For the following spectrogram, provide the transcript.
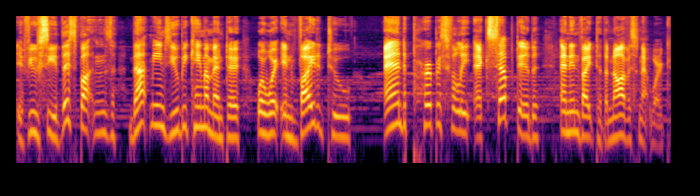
If you see this buttons, that means you became a mentor or were invited to and purposefully accepted an invite to the Novice Network.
